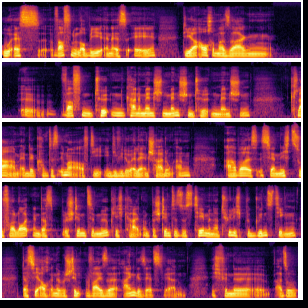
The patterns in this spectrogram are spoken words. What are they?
US-Waffenlobby, NSA, die ja auch immer sagen, äh, Waffen töten keine Menschen, Menschen töten Menschen. Klar, am Ende kommt es immer auf die individuelle Entscheidung an, aber es ist ja nicht zu verleugnen, dass bestimmte Möglichkeiten und bestimmte Systeme natürlich begünstigen, dass sie auch in einer bestimmten Weise eingesetzt werden. Ich finde, äh, also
